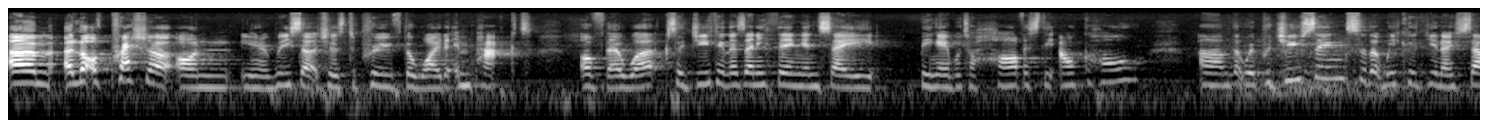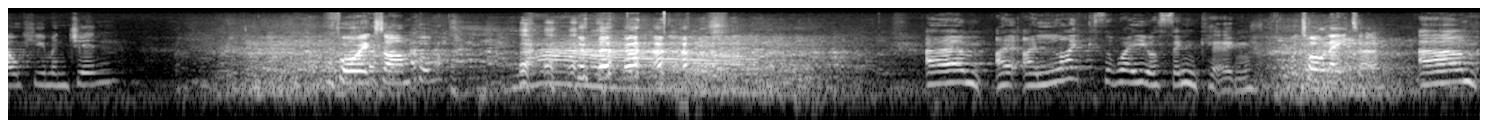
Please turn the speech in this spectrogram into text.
um, a lot of pressure on you know, researchers to prove the wider impact of their work. So do you think there's anything in, say, being able to harvest the alcohol um, that we're producing so that we could, you know, sell human gin, for example? Wow. um, I, I like the way you're thinking. We'll talk later. Um,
